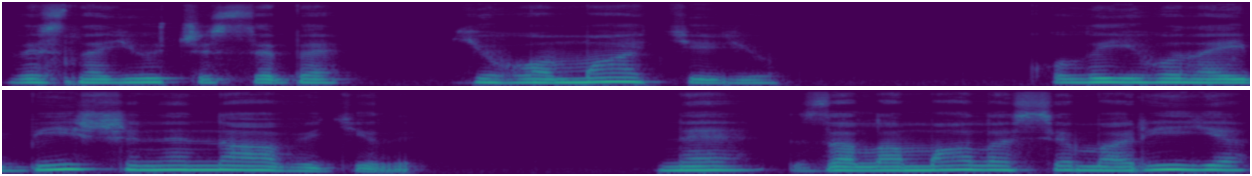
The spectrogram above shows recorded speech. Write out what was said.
визнаючи себе Його матір'ю, коли його найбільше ненавиділи, не заламалася Марія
